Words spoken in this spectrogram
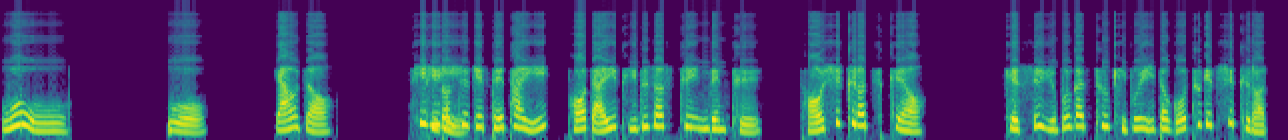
오오 오 야우죠 히히 Don't get that high But I did just invent 더 시크럿 스퀘어 게스 유브가 투 기브 이더고 투겟 시크럿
